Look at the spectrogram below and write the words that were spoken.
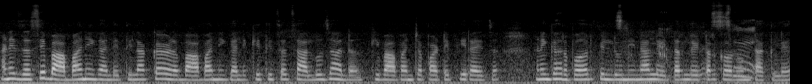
आणि जसे बाबा निघाले तिला कळलं बाबा निघाले की तिचं चालू झालं की बाबांच्या पाठी फिरायचं आणि घरभर पिल्लूनी ना लेटर लेटर करून टाकले?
